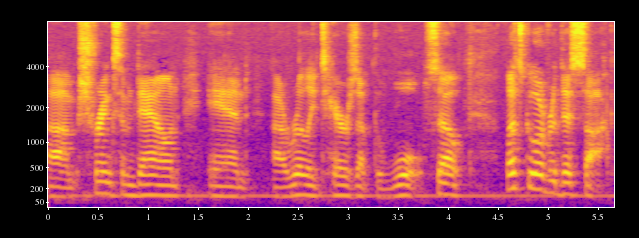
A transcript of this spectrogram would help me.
um, shrinks them down and uh, really tears up the wool. So let's go over this sock.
